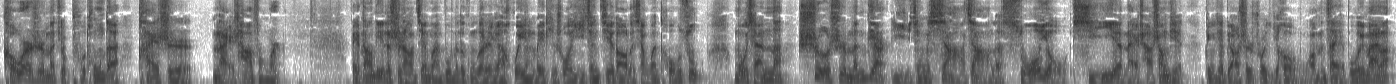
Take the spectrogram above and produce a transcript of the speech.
口味是什么？就普通的泰式奶茶风味。那当地的市场监管部门的工作人员回应媒体说，已经接到了相关投诉。目前呢，涉事门店已经下架了所有洗衣液奶茶商品，并且表示说以后我们再也不会卖了。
